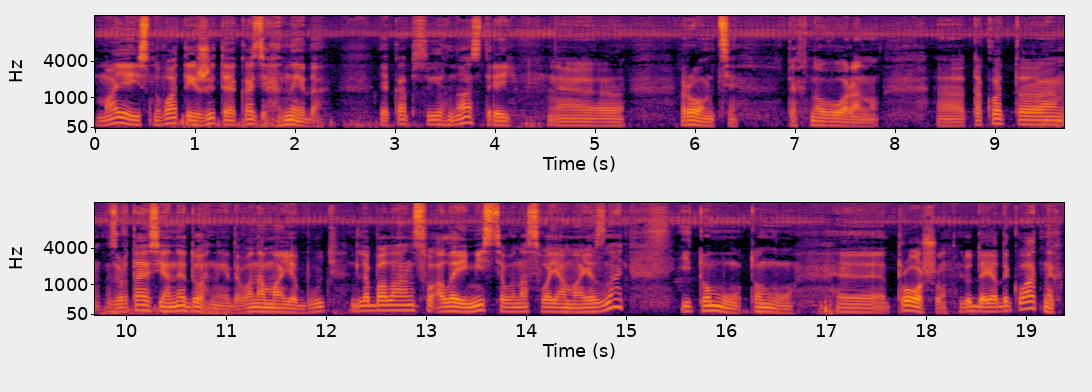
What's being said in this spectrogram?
має існувати і жити якась гнида, яка псує настрій е, ромці техноворану. Е, Так от, е, звертаюся я не до гниди. Вона має бути для балансу, але і місця вона своя має знати. І тому, тому е, прошу людей адекватних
